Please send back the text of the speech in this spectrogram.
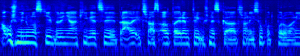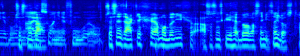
a už v minulosti byly nějaké věci právě i třeba s Altairem, který už dneska třeba nejsou podporovaný nebo Přesně na iOSu ani nefungují. Přesně tak, těch eh, mobilních Assassin's Creed her bylo vlastně víc než dost.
